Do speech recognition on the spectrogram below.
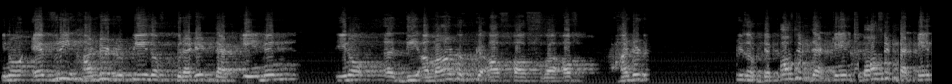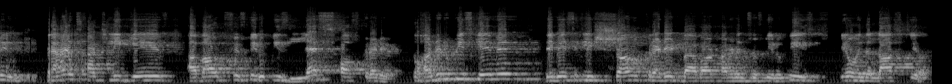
you know, every 100 rupees of credit that came in, you know, uh, the amount of, of, of, uh, of 100 rupees of deposit that came deposit that came in. Banks actually gave about 50 rupees less of credit. So 100 rupees came in they basically shrunk credit by about 150 rupees you know in the last year.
